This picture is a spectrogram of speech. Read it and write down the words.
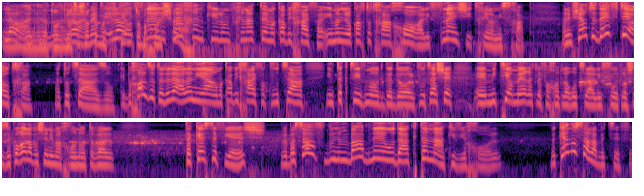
לא, אה, אני, את רוצה לשאול אותו מפתיע אותו בחולשה. לפני כן, כאילו, מבחינת מכבי חיפה, אם אני לוקחת אותך אחורה, לפני שהתחיל המשחק, אני משערת שזה הפתיע אותך, התוצאה הזו. כי בכל זאת, אתה יודע, על הנייר, מכבי חיפה קבוצה עם תקציב מאוד גדול, קבוצה שמתיימרת לפחות לרוץ לאליפות, לא שזה קורה לה בשנים האחרונות, אבל את הכסף יש, ובסוף באה בני יהודה הקטנה כביכול, וכן עושה לה בית ספר.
